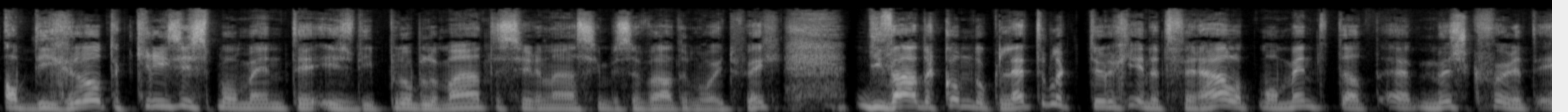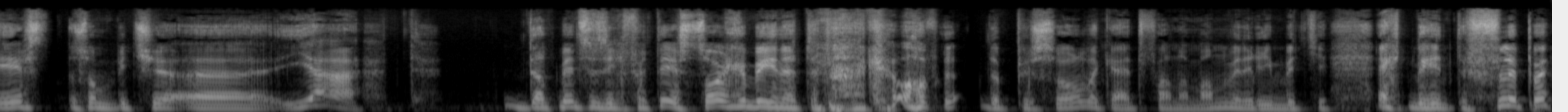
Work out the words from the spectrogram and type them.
op die grote crisismomenten is die problematische relatie met zijn vader nooit weg. Die vader komt ook letterlijk terug in het verhaal op het moment dat uh, Musk voor het eerst zo'n beetje, uh, ja dat mensen zich voor het eerst zorgen beginnen te maken over de persoonlijkheid van een man, wanneer hij een beetje echt begint te flippen.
